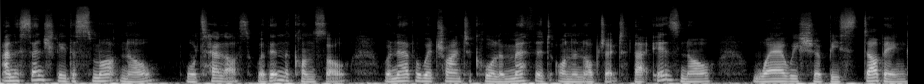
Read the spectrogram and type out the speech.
And essentially the smart null will tell us within the console whenever we're trying to call a method on an object that is null where we should be stubbing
